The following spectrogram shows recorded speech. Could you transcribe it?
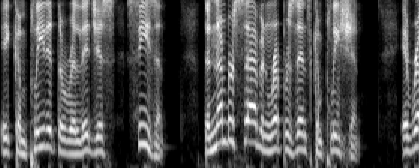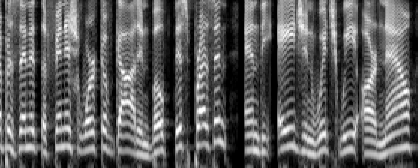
It completed the religious season. The number seven represents completion. It represented the finished work of God in both this present and the age in which we are now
